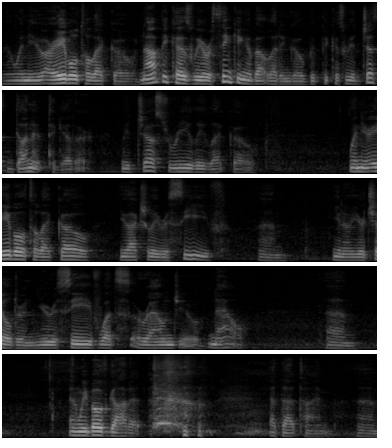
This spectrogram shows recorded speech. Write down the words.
you know, when you are able to let go, not because we were thinking about letting go, but because we had just done it together. We just really let go. When you're able to let go, you actually receive, um, you know, your children. You receive what's around you now, um, and we both got it at that time. Um,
